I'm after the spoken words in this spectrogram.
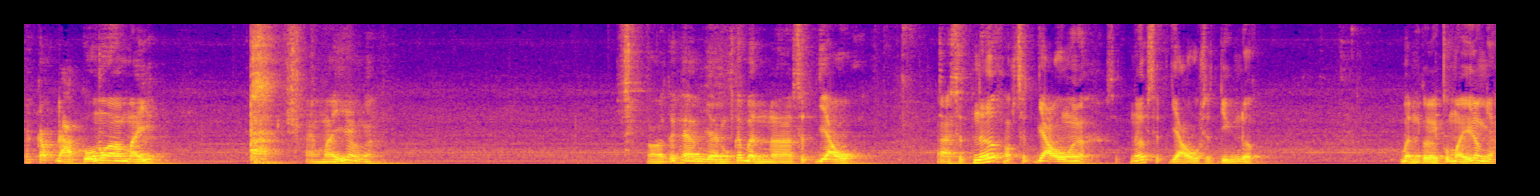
Cái cốc đạp của Mỹ hàng Mỹ mọi người rồi tiếp theo về một cái bình à, xịt dầu. À, xịt nước hoặc xịt dầu mọi người. Xịt nước xịt dầu xịt gì cũng được. Bình của, của Mỹ luôn nha.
